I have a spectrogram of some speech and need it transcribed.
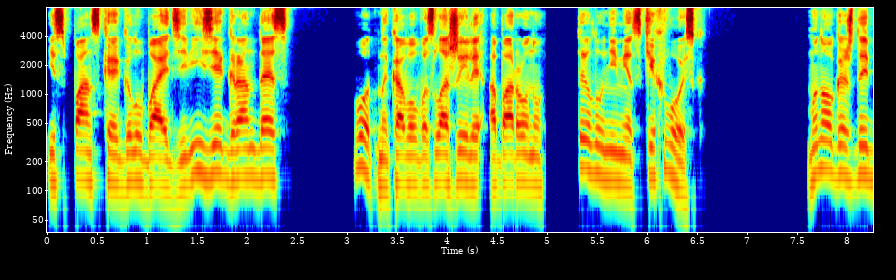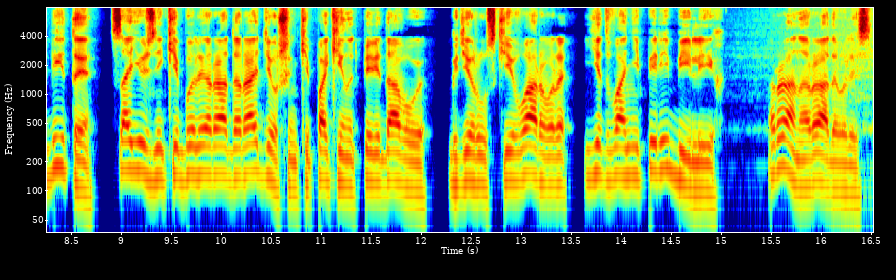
испанская голубая дивизия Грандес. Вот на кого возложили оборону тылу немецких войск. Многожды битые, союзники были рады радешеньки покинуть передовую, где русские варвары едва не перебили их. Рано радовались.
